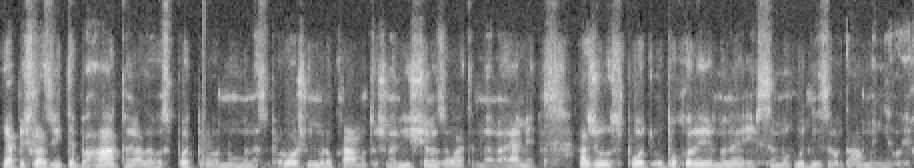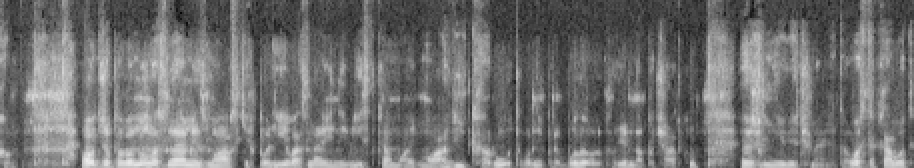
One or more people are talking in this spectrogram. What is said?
Я пішла звідти багато, але Господь повернув мене з порожніми руками. Тож навіщо називати мене Наемі? Адже Господь упокорив мене і всемогутній завдав мені лихо. Отже, повернулась Наемі з Моавських полів, а з нею невістка Мо- Моавіка Рут. Вони прибули на початку жнив ячменю. Та ось така от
